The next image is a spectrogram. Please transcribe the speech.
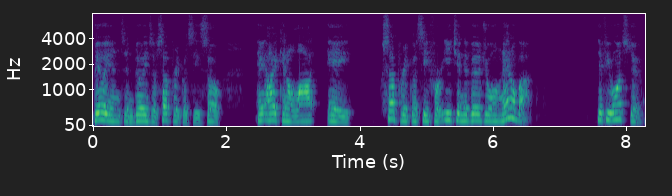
billions and billions of subfrequencies. So AI can allot a subfrequency for each individual nanobot if he wants to.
